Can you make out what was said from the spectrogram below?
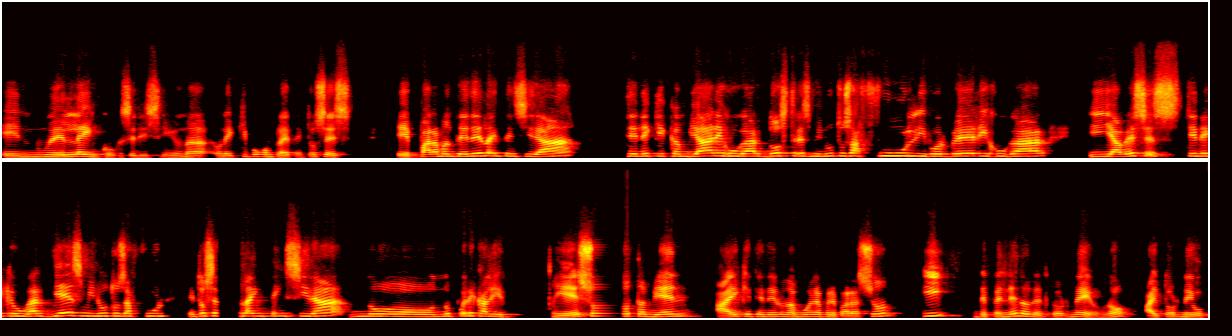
en un elenco, que se dice, en un equipo completo. Entonces, eh, para mantener la intensidad tiene que cambiar y jugar dos, tres minutos a full y volver y jugar y a veces tiene que jugar diez minutos a full. Entonces la intensidad no, no puede caer. Y eso también hay que tener una buena preparación y dependiendo del torneo, ¿no? Hay torneo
